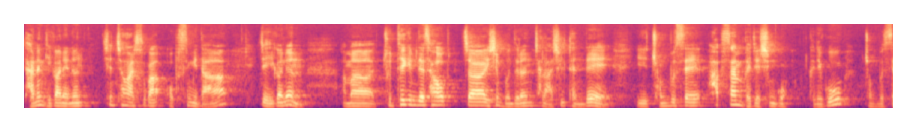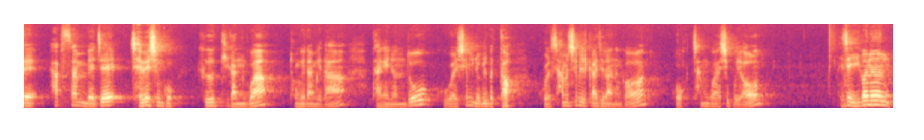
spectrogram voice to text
다른 기간에는 신청할 수가 없습니다. 이제 이거는 아마 주택임대 사업자이신 분들은 잘 아실 텐데 이 종부세 합산 배제 신고 그리고 종부세 합산 배제 제외 신고 그 기간과 동일합니다. 당해년도 9월 16일부터 9월 30일까지라는 것 꼭 참고하시고요. 이제 이거는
